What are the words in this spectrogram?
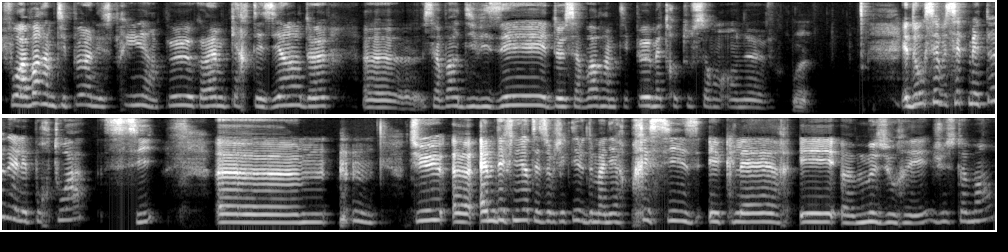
il faut avoir un petit peu un esprit un peu quand même cartésien de euh, savoir diviser, de savoir un petit peu mettre tout ça en, en œuvre. Ouais. Et donc, cette méthode, elle est pour toi si euh, tu euh, aimes définir tes objectifs de manière précise et claire et euh, mesurée, justement.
